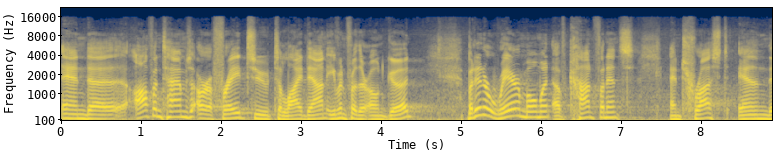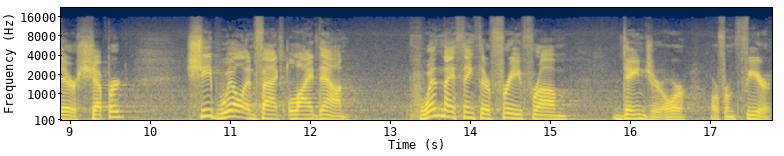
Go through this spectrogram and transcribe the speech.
and uh, oftentimes are afraid to, to lie down, even for their own good. But in a rare moment of confidence and trust in their shepherd, sheep will, in fact, lie down when they think they're free from danger or, or from fear.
